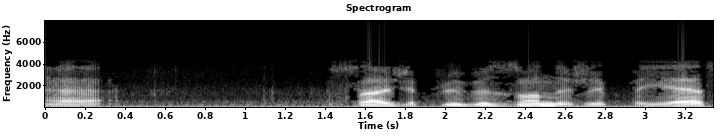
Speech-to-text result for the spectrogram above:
Euh, ça, j'ai plus besoin de GPS.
